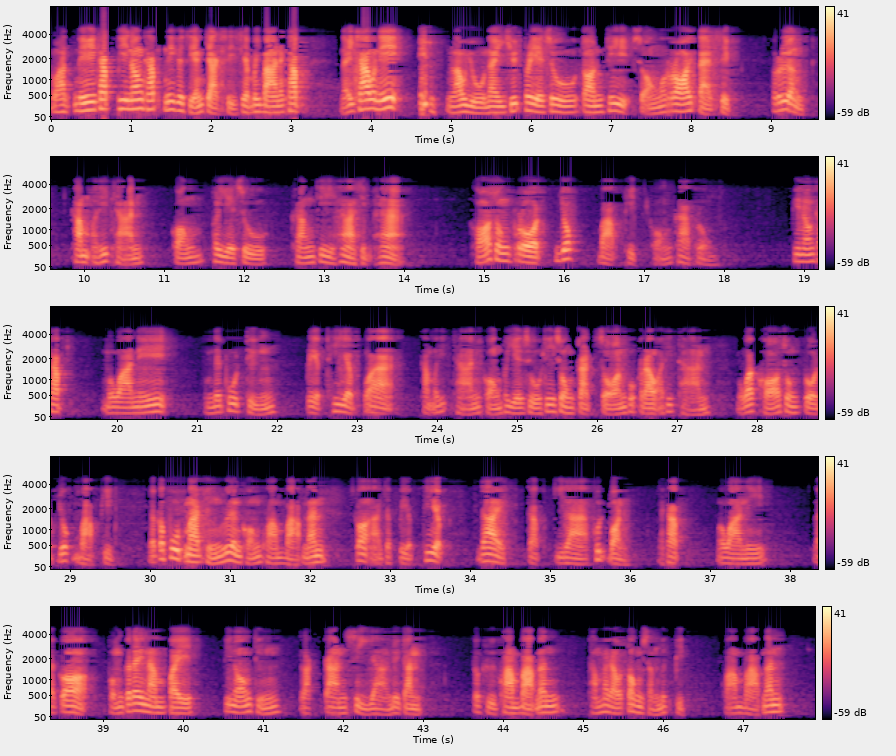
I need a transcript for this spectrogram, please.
สวัสดีครับพี่น้องครับ นี่คือเสียงจากสี่เสียบใบานะครับ ในเช้าวันนี้ เราอยู่ในชีวิตพระเยซูตอนที่สองร้อยแปดสิบเรื่องคำอธิษฐานของพระเยซูครั้งที่ห้าสิบห้าขอทรงโปรดยกบาปผิดของข้าพระองค์พี่น้องครับ เมื่อวานนี้ผมได้พูดถึงเปรียบเทียบว่าคำอธิษฐานของพระเยซูที่ทรงตรัสสอนพวกเราอธิษฐานบอกว่าขอทรงโปรดยกบาปผิด แล้วก็พูดมาถึงเรื่องของความบาปนั้น ก็อาจจะเปรียบเทียบได้กับกีฬาฟุตบอลนะครับ เมื่อวานนี้ แล้วก็ผมก็ได้นำไปพี่น้องถึงหลักการสี่อย่างด้วยกัน ก็คือความบาปนั้นทำให้เราต้องสำนึกผิด ความบาปนั้น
